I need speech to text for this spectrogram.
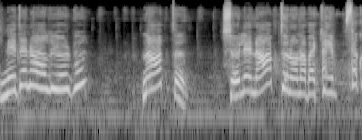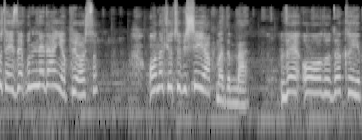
Neden ağlıyor bu? Ne yaptın? Söyle ne yaptın ona bakayım. Saku teyze bunu neden yapıyorsun? Ona kötü bir şey yapmadım ben. Ve oğlu da kayıp.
